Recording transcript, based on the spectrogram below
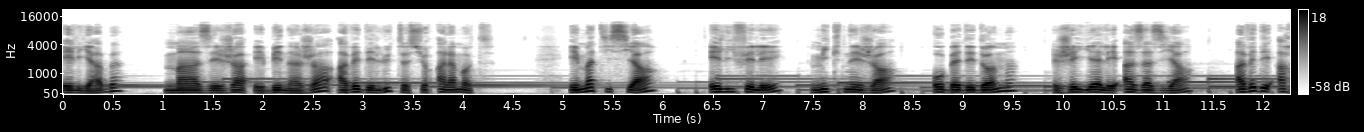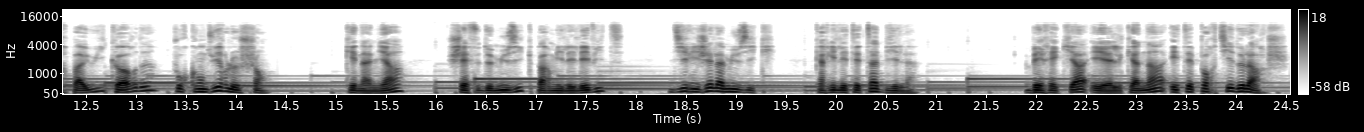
Eliab, Maazéja et Benaja avaient des luttes sur Alamoth. Et Matissia, Eliphélé, Mikneja, Obed-Edom, et Azazia avaient des harpes à huit cordes pour conduire le chant. Kenania, chef de musique parmi les Lévites, dirigeait la musique, car il était habile. Berekia et Elkana étaient portiers de l'arche.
